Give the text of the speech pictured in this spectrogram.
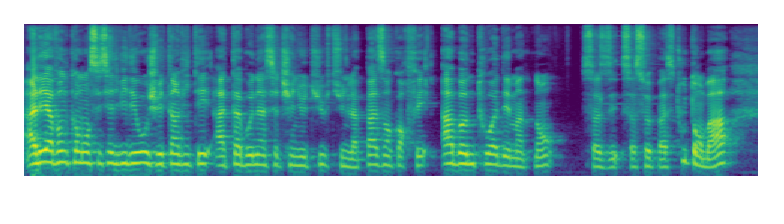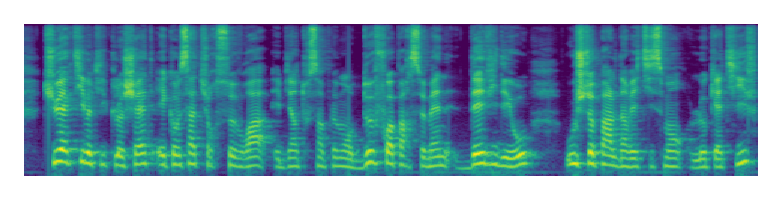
Allez, avant de commencer cette vidéo, je vais t'inviter à t'abonner à cette chaîne YouTube. Si tu ne l'as pas encore fait, abonne-toi dès maintenant. Ça, se passe tout en bas. Tu actives la petite clochette et comme ça, tu recevras eh bien, tout simplement deux fois par semaine des vidéos où je te parle d'investissement locatif,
